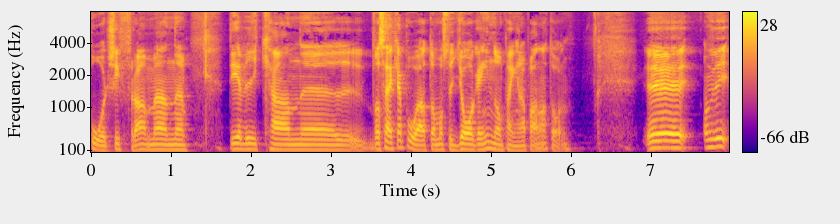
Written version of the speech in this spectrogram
hård siffra, men det vi kan vara säkra på är att de måste jaga in de pengarna på annat håll. Om vi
